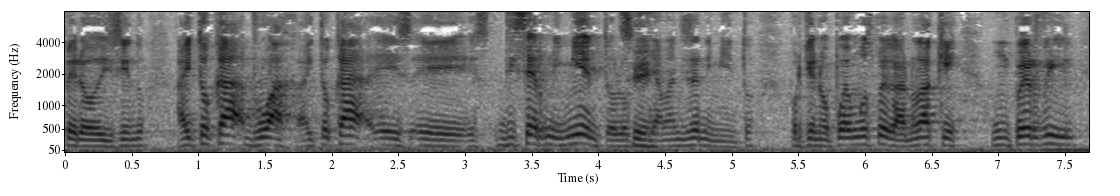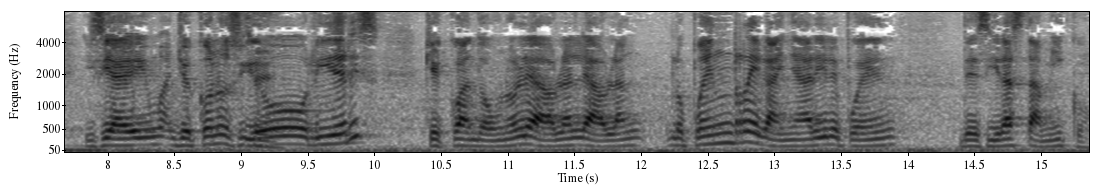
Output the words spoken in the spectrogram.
pero diciendo, ahí toca ruaj, ahí toca es, eh, es discernimiento, lo Sí. que llaman discernimiento, porque no podemos pegarnos a que un perfil, y si hay, yo he conocido líderes que cuando a uno le hablan, le hablan, lo pueden regañar y le pueden decir hasta mico.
